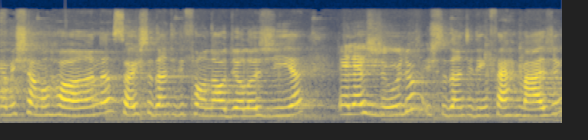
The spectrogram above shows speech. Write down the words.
eu me chamo Roana, sou estudante de fonoaudiologia. Ele é Júlio, estudante de enfermagem.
